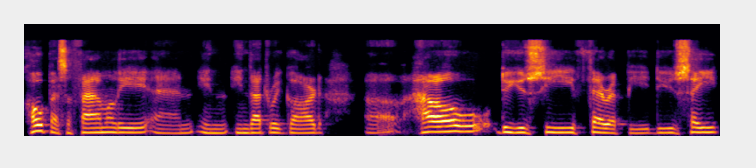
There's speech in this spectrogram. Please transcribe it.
hope as a family, and in in that regard, uh, how do you see therapy? Do you say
